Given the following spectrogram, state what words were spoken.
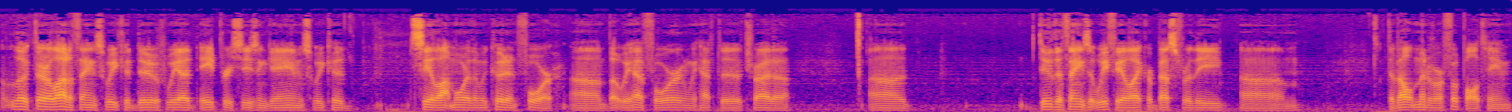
look, there are a lot of things we could do. If we had eight preseason games, we could see a lot more than we could in four. Uh, but we have four, and we have to try to uh, do the things that we feel like are best for the um, development of our football team,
